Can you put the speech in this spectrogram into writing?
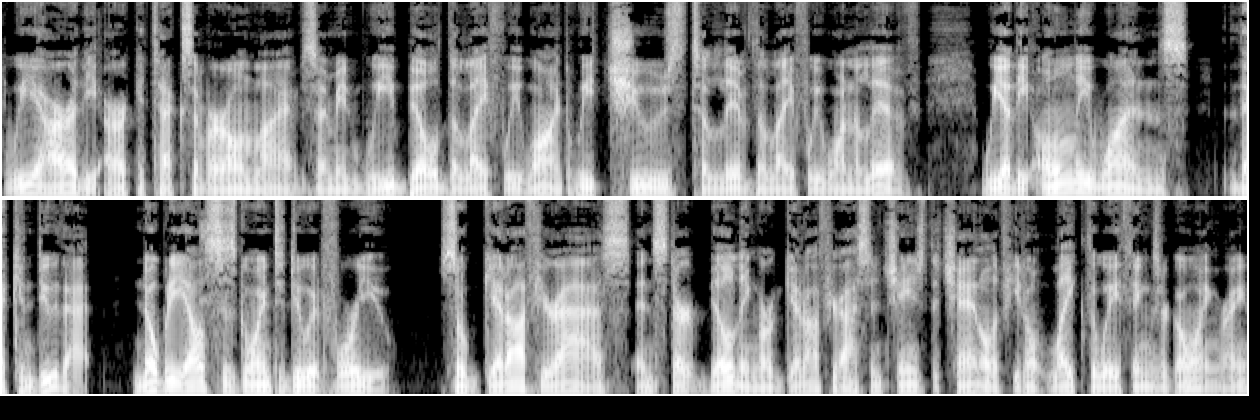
We are the architects of our own lives. I mean, we build the life we want. We choose to live the life we want to live. We are the only ones that can do that. Nobody else is going to do it for you. So get off your ass and start building, or get off your ass and change the channel if you don't like the way things are going, right?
